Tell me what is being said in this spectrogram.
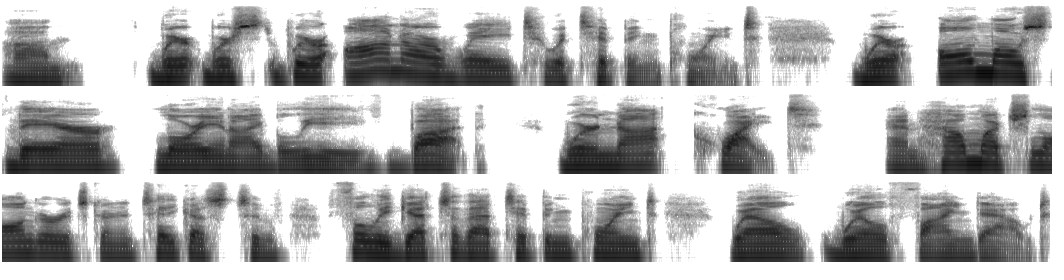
Um, we're we're we're on our way to a tipping point. We're almost there, Laurie and I believe, but we're not quite. And how much longer it's going to take us to fully get to that tipping point, well, we'll find out.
